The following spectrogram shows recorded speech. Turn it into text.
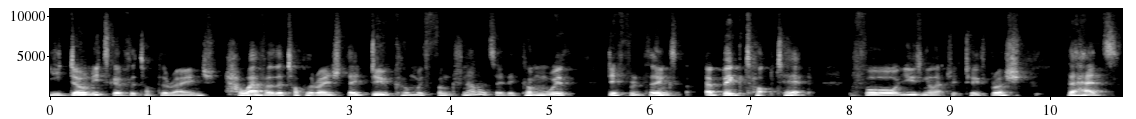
you don't need to go for the top of the range. However, the top of the range, they do come with functionality. They come with different things. A big top tip for using electric toothbrush, the heads.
